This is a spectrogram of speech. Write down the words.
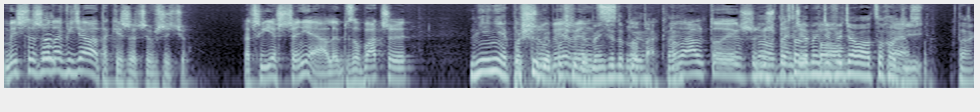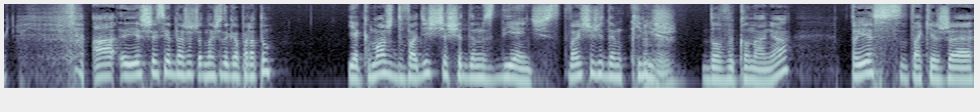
myślę, że ona widziała takie rzeczy w życiu. Znaczy jeszcze nie, ale zobaczy nie, nie, po, po ślubie, po ślubie więc... będzie dopiero... No tak, no ale to już, No, już to będzie będzie po... wiedziała o co No chodzi. jasne. tak. A jeszcze jest jedna rzecz odnośnie tego aparatu. Jak masz 27 zdjęć, 27 klisz Mhm. do wykonania, to jest takie, że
